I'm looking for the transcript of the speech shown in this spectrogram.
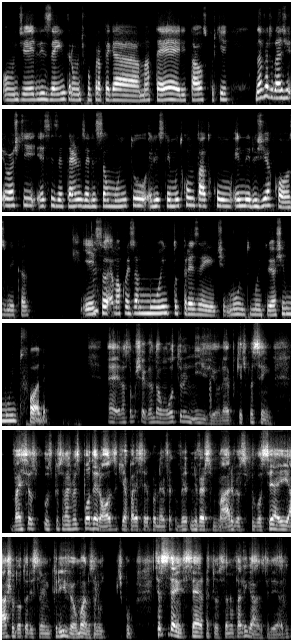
onde eles entram, tipo, para pegar matéria e tal, porque, na verdade, eu acho que esses Eternos, eles são muito, eles têm muito contato com energia cósmica. E isso é uma coisa muito presente, muito, muito, eu achei muito foda. É, nós estamos chegando a um outro nível, né? Porque, tipo assim, vai ser os, os personagens mais poderosos que já apareceram pro univer- universo Marvel. Se você aí acha o Doutor Estranho incrível, mano, você não, tipo, se eles fizerem certo, você não tá ligado, tá ligado?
